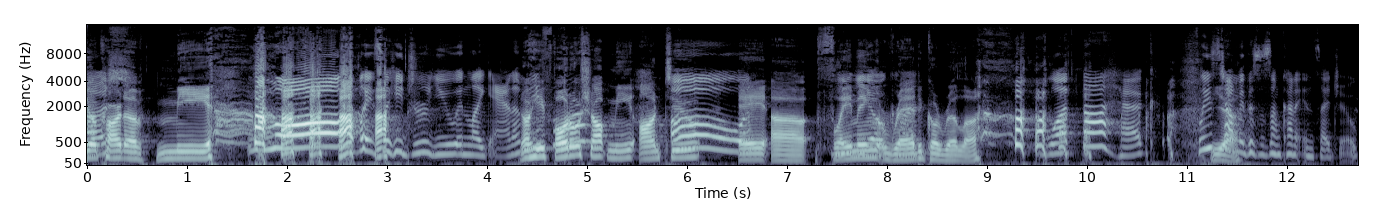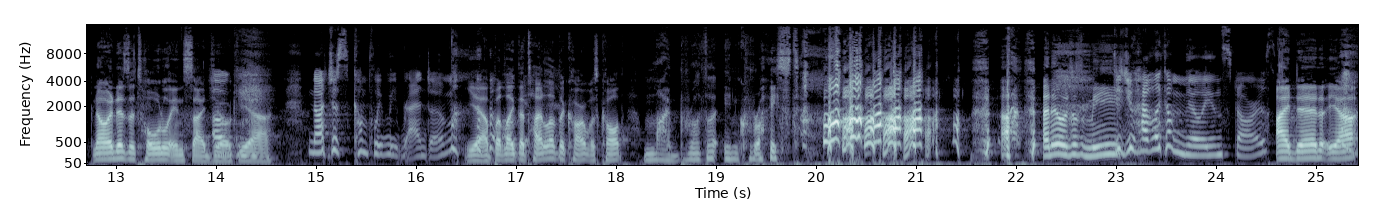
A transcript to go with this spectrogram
Gi Oh card of me. Lol. Wait, so he drew you in like anime? no, he form? photoshopped me onto Oh. a uh, flaming Yu-Gi-Oh red gorilla. What the heck? Please Yeah. tell me this is some kind of inside joke. No, it is a total inside joke. Okay. Yeah, Not just completely random. yeah, but like the title of the card was called "My Brother in Christ," and it was just me. Did you have like a million stars? I did, yeah,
